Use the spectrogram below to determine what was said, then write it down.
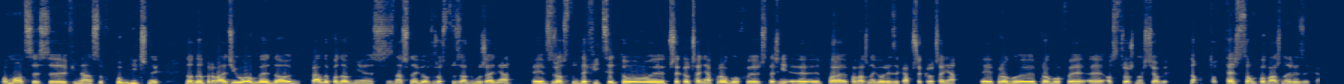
pomocy z finansów publicznych, no doprowadziłoby do prawdopodobnie znacznego wzrostu zadłużenia, e, wzrostu deficytu, e, przekroczenia progów, e, czy też poważnego ryzyka przekroczenia progów ostrożnościowych. No to też są poważne ryzyka.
